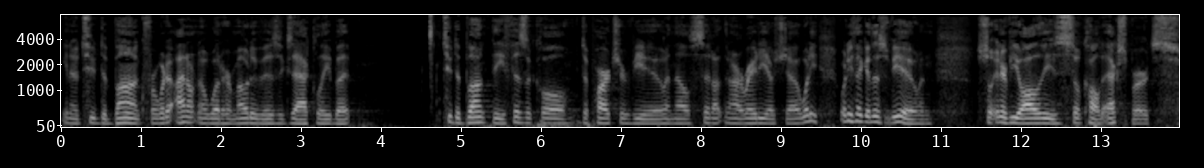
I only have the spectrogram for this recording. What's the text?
you know, to debunk for what, I don't know what her motive is exactly, but to debunk the physical departure view and they'll sit on our radio show. What do you, what do you think of this view? And she'll interview all of these so-called experts.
